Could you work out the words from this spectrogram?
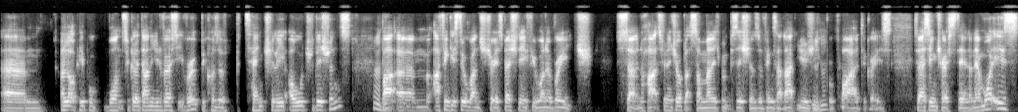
um a lot of people want to go down the university route because of potentially old traditions. Mm-hmm. But um, I think it still runs true, especially if you want to reach certain heights in a job, like some management positions and things like that, usually mm-hmm. require degrees. So that's interesting. And then what is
